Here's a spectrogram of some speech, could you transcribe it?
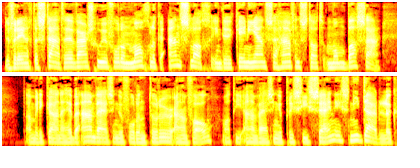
De Verenigde Staten waarschuwen voor een mogelijke aanslag in de Keniaanse havenstad Mombasa. De Amerikanen hebben aanwijzingen voor een terreuraanval. Wat die aanwijzingen precies zijn, is niet duidelijk.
